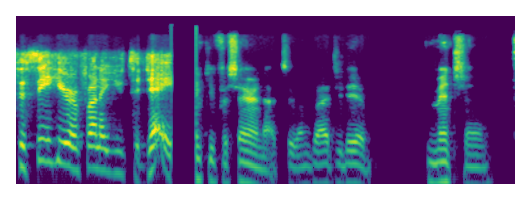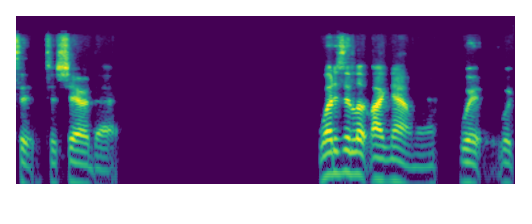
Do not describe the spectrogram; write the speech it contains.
to sit here in front of you today. Thank you for sharing that too. I'm glad you did mention to to share that. What does it look like now, man? With with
